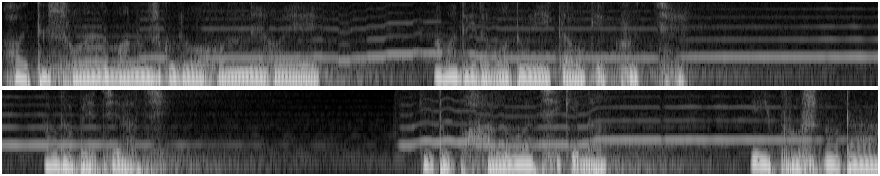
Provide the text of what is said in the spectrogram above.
হয়তো শোনার মানুষগুলো হন্যে হয়ে আমাদের মতোই কাউকে খুঁজছে। আমরা বেঁচে আছি। কিন্তু ভালো আছে কিনা এই প্রশ্নটা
